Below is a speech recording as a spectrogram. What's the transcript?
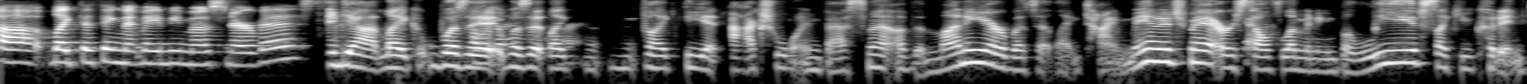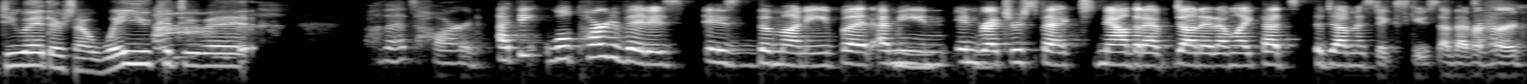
Uh, like the thing that made me most nervous. yeah like was Oh, it that's was it like like the actual investment of the money or was it like time management or self-limiting beliefs like you couldn't do it there's no way you could do Ah, it Oh, that's hard. I think well, part of it is is the money, but I mean, in retrospect, now that I've done it, I'm like, that's the dumbest excuse I've ever heard.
